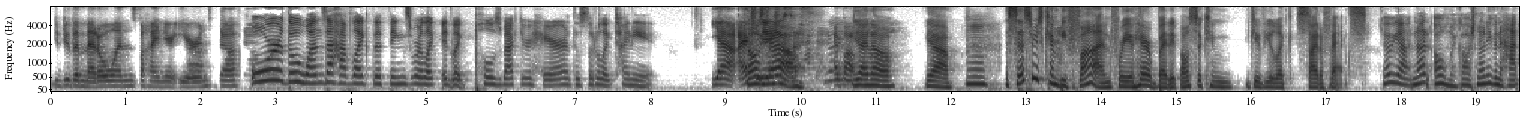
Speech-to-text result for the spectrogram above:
you do the metal ones behind your ear and stuff. Or the ones that have like the things where like it like pulls back your hair, those little like tiny. Yeah, I Oh, actually yeah. I bought. Yeah, I know. Yeah. Mm. Accessories can be fun for your hair, but it also can give you like side effects. Oh yeah, not oh my gosh, not even a hat,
